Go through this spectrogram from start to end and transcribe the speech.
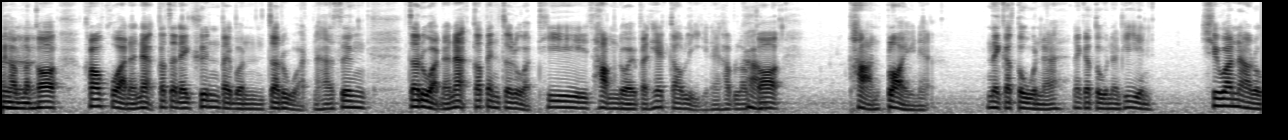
นะครับเออแล้วก็ครอบครัวนั้นเนี่ยก็จะได้ขึ้นไปบนจรวดนะฮะซึ่งจรวดนั้นน่ะก็เป็นจรวดที่ทำโดยประเทศเกาหลีนะครับ แล้วก็ฐานปล่อยเนี่ย ในการ์ตูนนะ ในการ์ตูนนะพี่ยิน ชื่อว่า Naro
